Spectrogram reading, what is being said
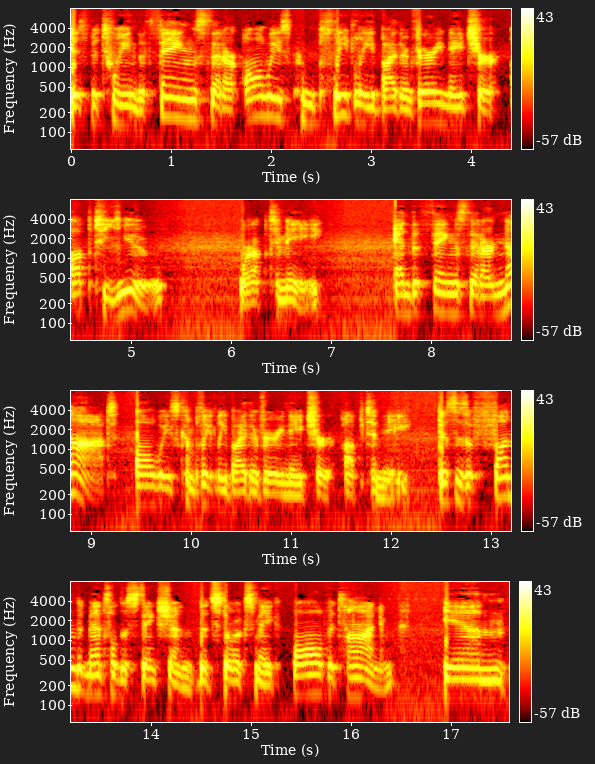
is between the things that are always completely, by their very nature, up to you or up to me, and the things that are not always completely by their very nature up to me. This is a fundamental distinction that Stoics make all the time in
